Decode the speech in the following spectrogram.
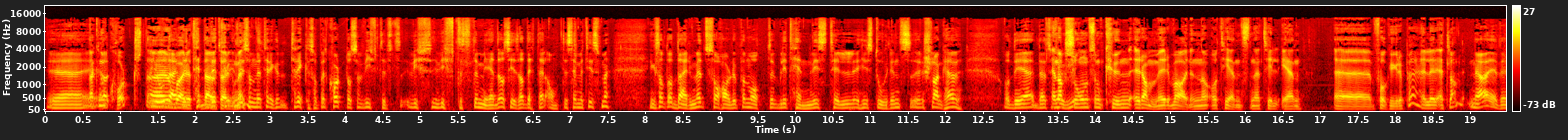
Det er ikke noe kort, det er jo, det er, bare et, det et argument. Liksom det trekkes opp et kort, og så viftes, viftes det med det og sies at dette er antisemittisme. Og dermed så har du på en måte blitt henvist til historiens slaghaug. En aksjon som kun rammer varene og tjenestene til en eh, folkegruppe eller et land? Ja, Det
